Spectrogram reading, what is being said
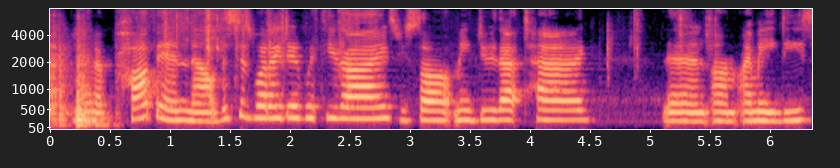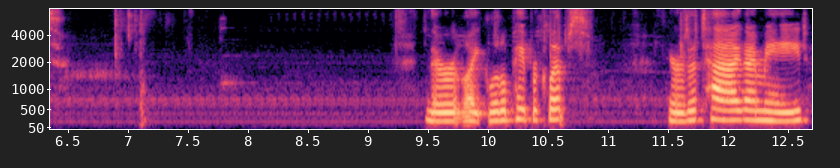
I'm going to pop in. Now, this is what I did with you guys. You saw me do that tag. Then um, I made these. They're like little paper clips Here's a tag I made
